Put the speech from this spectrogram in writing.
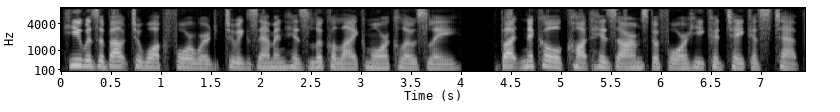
He was about to walk forward to examine his look-alike more closely. But Nicole caught his arms before he could take a step.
